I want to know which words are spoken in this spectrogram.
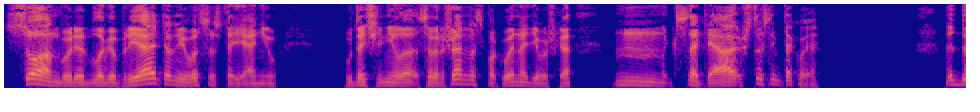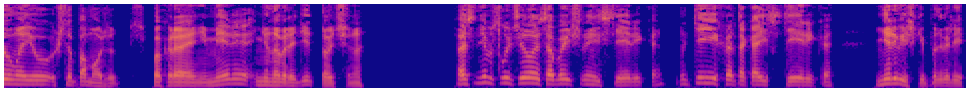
Сон будет благоприятен его состоянию, — уточнила совершенно спокойная девушка. — Кстати, а что с ним такое? — Думаю, что поможет. По крайней мере, не навредит точно. А с ним случилась обычная истерика. Ну, тихо такая истерика. Нервишки подвели.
